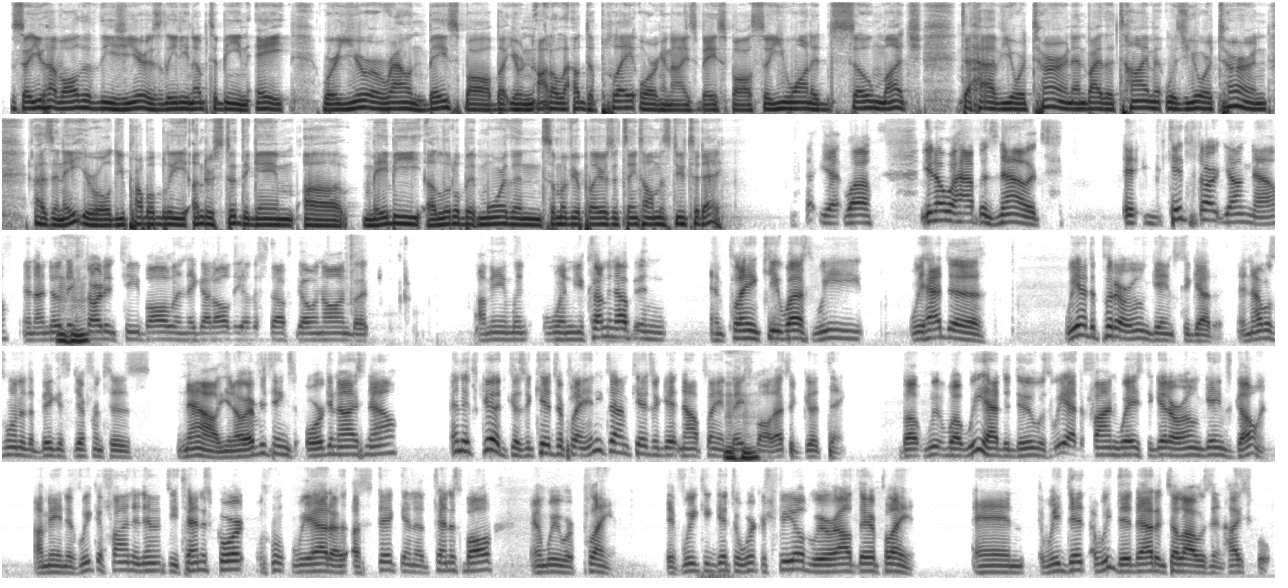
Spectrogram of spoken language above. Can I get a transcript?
So you have all of these years leading up to being eight where you're around baseball, but you're not allowed to play organized baseball. So you wanted so much to have your turn. And by the time it was your turn as an eight year old, you probably understood the game uh, maybe a little bit more than some of your players at St. Thomas do today. Yeah. Well, you know what happens now? It's, it, kids start young now, and I know mm-hmm. they start in t-ball and they got all the other stuff going on, but I mean, when when you're coming up and and playing Key West, we we had to we had to put our own games together, and that was one of the biggest differences. Now, you know, everything's organized now, and it's good because the kids are playing. Anytime kids are getting out playing mm-hmm. baseball, that's a good thing. But we, what we had to do was we had to find ways to get our own games going. I mean, if we could find an empty tennis court, we had a, a stick and a tennis ball, and we were playing if we could get to Wickers Field, we were out there playing, and we did we did that until I was in high school.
